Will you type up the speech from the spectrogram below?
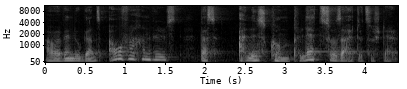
Aber wenn du ganz aufwachen willst, das alles komplett zur Seite zu stellen,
